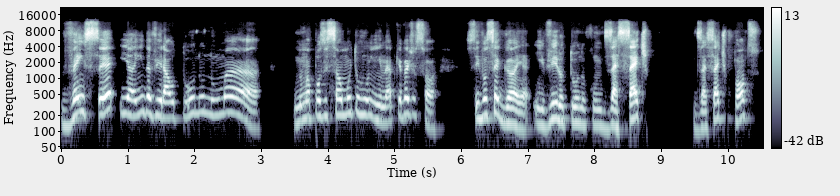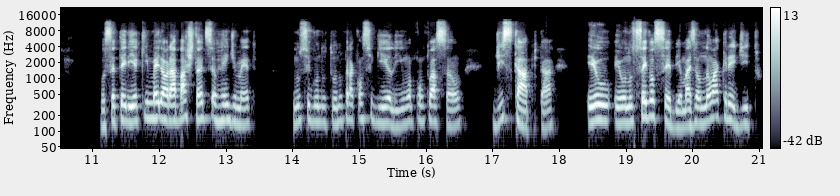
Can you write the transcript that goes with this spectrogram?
vencer e ainda virar o turno numa numa posição muito ruim, né? Porque veja só, se você ganha e vira o turno com 17 17 pontos, você teria que melhorar bastante seu rendimento no segundo turno para conseguir ali uma pontuação de escape, tá? Eu, eu não sei você, Bia, mas eu não acredito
